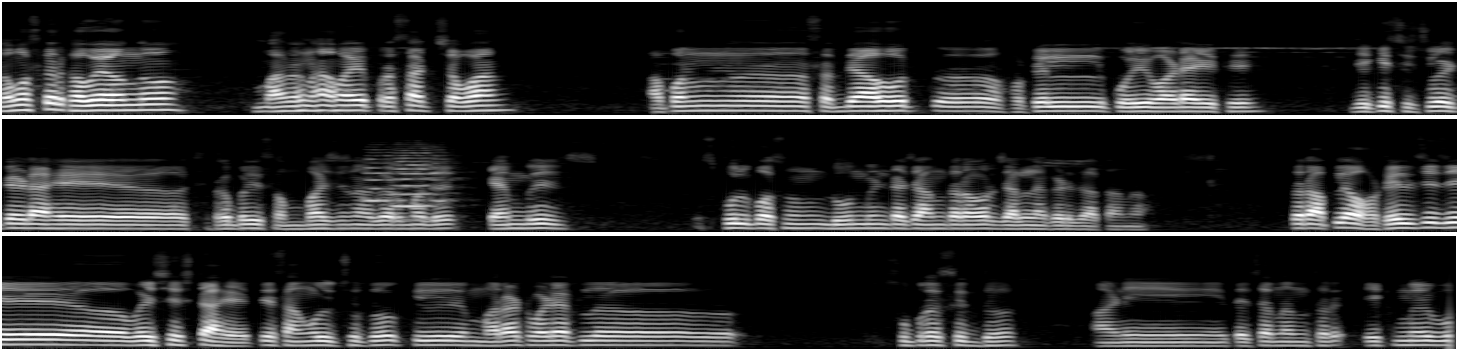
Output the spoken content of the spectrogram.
नमस्कार खवयांनो माझं नाव आहे प्रसाद चव्हाण. आपण सध्या आहोत हॉटेल कोळीवाडा येथे जे की सिच्युएटेड आहे छत्रपती संभाजीनगरमध्ये कॅम्ब्रिज स्कूलपासून दोन मिनटाच्या अंतरावर जालन्याकडे जाताना. तर आपल्या हॉटेलचे जे वैशिष्ट्य आहे ते सांगू इच्छितो की मराठवाड्यातलं सुप्रसिद्ध आणि त्याच्यानंतर एकमेव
